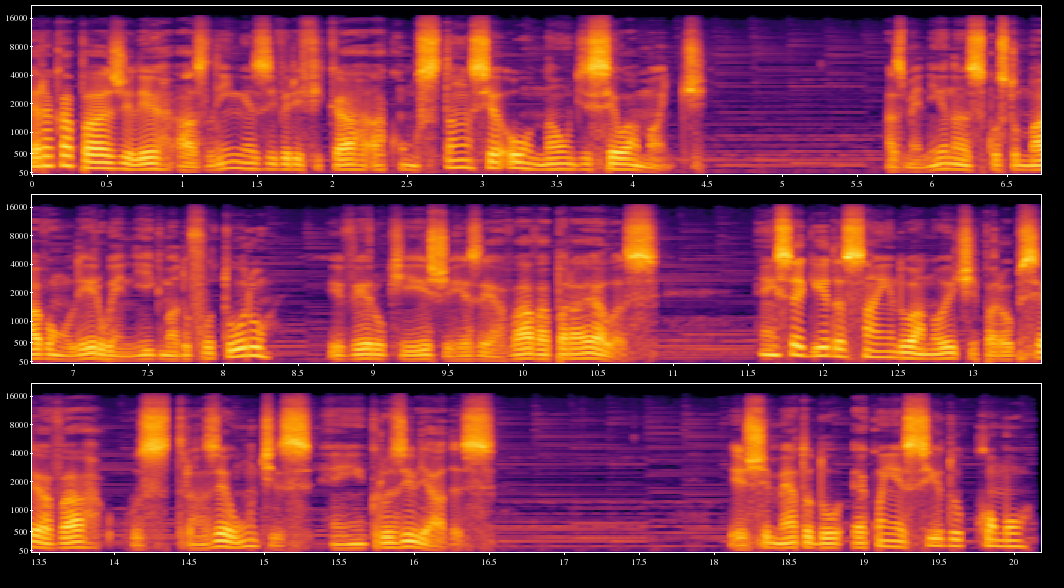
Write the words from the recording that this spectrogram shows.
era capaz de ler as linhas e verificar a constância ou não de seu amante. As meninas costumavam ler o enigma do futuro e ver o que este reservava para elas, em seguida saindo à noite para observar os transeuntes em encruzilhadas. Este método é conhecido como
